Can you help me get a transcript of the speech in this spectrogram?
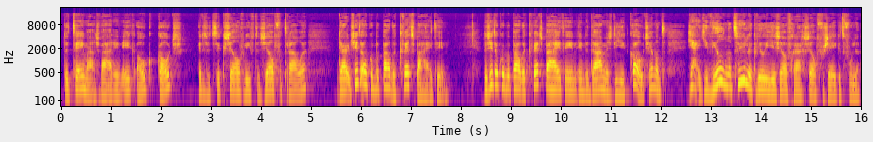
de thema's waarin ik ook coach, het is het stuk zelfliefde, zelfvertrouwen, daar zit ook een bepaalde kwetsbaarheid in. Er zit ook een bepaalde kwetsbaarheid in in de dames die je coach. Hè? Want ja, je wil natuurlijk wil je jezelf graag zelfverzekerd voelen.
